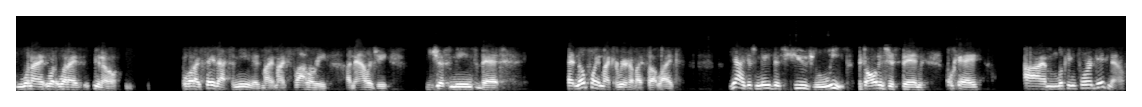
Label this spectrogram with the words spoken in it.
when I what, what I you know what I say that to mean is my my flowery analogy just means that at no point in my career have I felt like, yeah, I just made this huge leap. It's always just been okay. I'm looking for a gig now.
